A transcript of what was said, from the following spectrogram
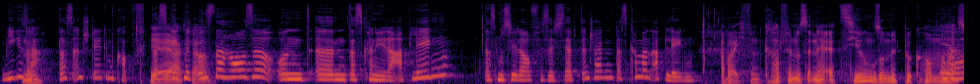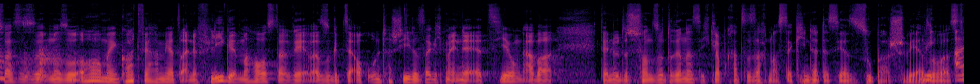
Wie gesagt, das entsteht im Kopf. Ja, Das ja, geht mit klar. uns nach Hause und ähm, das kann jeder ablegen. Das muss jeder auch für sich selbst entscheiden. Das kann man ablegen. Aber ich finde, gerade wenn du es in der Erziehung so mitbekommen Ja. hast, weißt du, so immer so, oh mein Gott, wir haben jetzt eine Fliege im Haus. Da, also gibt es ja auch Unterschiede, sage ich mal, in der Erziehung. Aber wenn du das schon so drin hast, ich glaube, gerade so Sachen aus der Kindheit ist ja super schwer, Wie sowas dann.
